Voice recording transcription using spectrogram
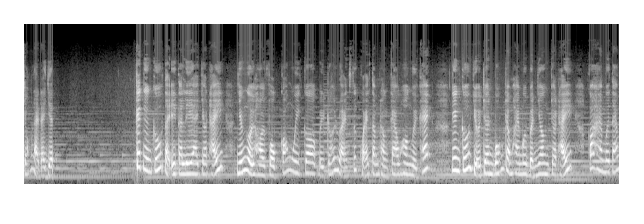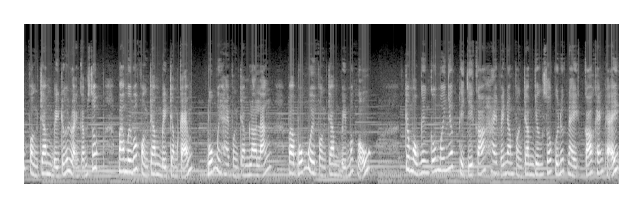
chống lại đại dịch. Các nghiên cứu tại Italia cho thấy những người hồi phục có nguy cơ bị rối loạn sức khỏe tâm thần cao hơn người khác. Nghiên cứu dựa trên 420 bệnh nhân cho thấy có 28% bị rối loạn cảm xúc, 31% bị trầm cảm, 42% lo lắng và 40% bị mất ngủ. Trong một nghiên cứu mới nhất thì chỉ có 2,5% dân số của nước này có kháng thể.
